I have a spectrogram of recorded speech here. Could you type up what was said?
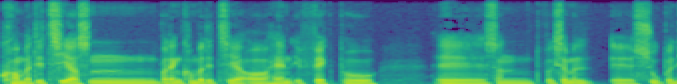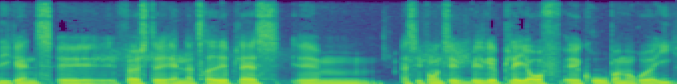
kommer det til at sådan, hvordan kommer det til at have en effekt på øh, sådan for eksempel øh, Superligans øh, første, anden og tredje plads, øh, altså i forhold til hvilke playoff-grupper man rører i?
